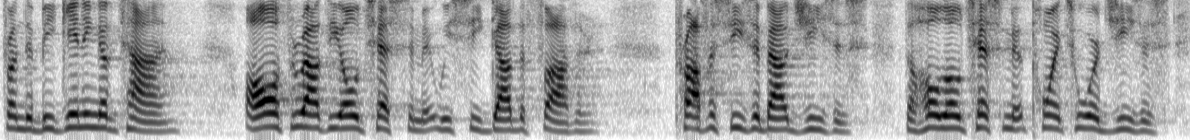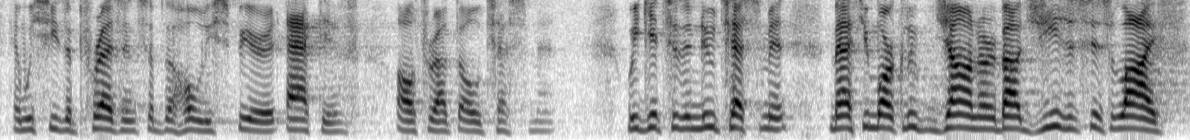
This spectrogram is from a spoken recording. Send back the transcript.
From the beginning of time, All throughout the Old Testament, we see God the Father, prophecies about Jesus. The whole Old Testament point toward Jesus, and we see the presence of the Holy Spirit active all throughout the Old Testament. We get to the New Testament, Matthew, Mark, Luke, and John are about Jesus' life.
